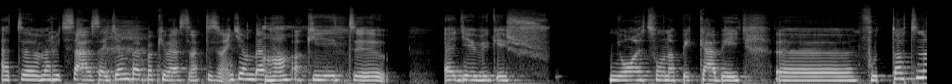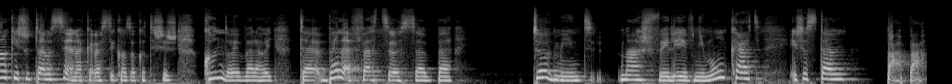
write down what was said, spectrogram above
hát mert hogy 101 emberbe kiválasztanak 11 ember, Aha. akit egy évig és 8 hónapig kb. így ö, futtatnak, és utána szélnek keresztik azokat is, és gondolj vele, hogy te belefetszölsz ebbe több mint másfél évnyi munkát, és aztán pápá.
